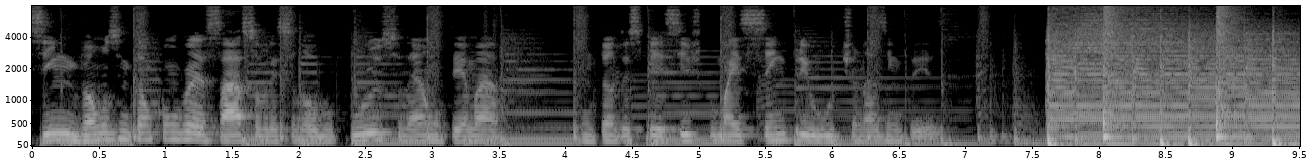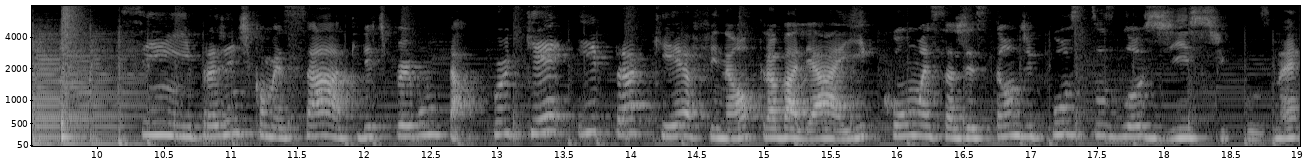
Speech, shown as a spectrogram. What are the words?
Sim, vamos então conversar sobre esse novo curso, né? Um tema um tanto específico, mas sempre útil nas empresas. Sim, e para a gente começar, queria te perguntar, por que e para que, afinal, trabalhar aí com essa gestão de custos logísticos, né?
